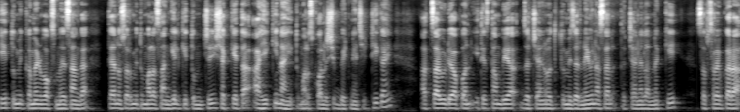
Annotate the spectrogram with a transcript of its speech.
हे तुम्ही कमेंट बॉक्समध्ये सांगा. त्यानुसार मी तुम्हाला सांगेल की तुमची शक्यता आहे की नाही तुम्हाला स्कॉलरशिप भेटण्याची. ठीक आहे? आजचा व्हिडिओ आपण इथेच थांबूया. जर चॅनलवरती तुम्ही जर नवीन असाल तर चॅनलला नक्की सबस्क्राईब करा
